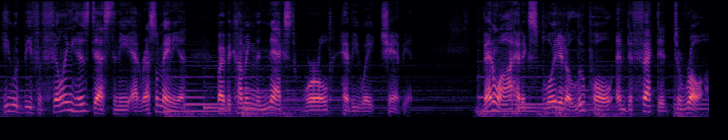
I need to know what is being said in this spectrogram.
he would be fulfilling his destiny at WrestleMania by becoming the next World Heavyweight Champion. Benoit had exploited a loophole and defected to Raw.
